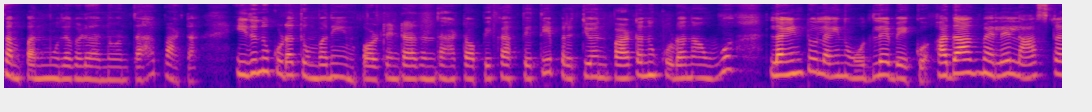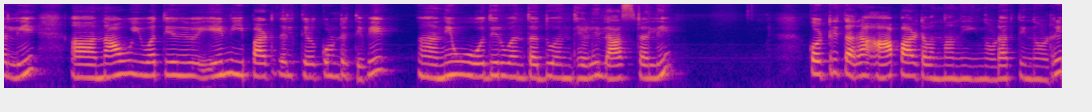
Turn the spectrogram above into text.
ಸಂಪನ್ಮೂಲಗಳು ಅನ್ನುವಂತಹ ಪಾಠ. ಇದನ್ನು ಕೂಡ ತುಂಬಾ ಇಂಪಾರ್ಟೆಂಟ್ ಆದಂತಹ ಟಾಪಿಕ್ ಆಗ್ತೈತಿ. ಪ್ರತಿಯೊಂದು ಪಾಠನೂ ಕೂಡ ನಾವು ಲೈನ್ ಟು ಲೈನ್ ಓದಲೇಬೇಕು. ಅದಾದಮೇಲೆ ಲಾಸ್ಟಲ್ಲಿ ನಾವು ಇವತ್ತಿನ ಏನು ಈ ಪಾಠದಲ್ಲಿ ತಿಳ್ಕೊಂಡಿರ್ತೀವಿ ನೀವು ಓದಿರುವಂಥದ್ದು ಅಂಥೇಳಿ ಲಾಸ್ಟಲ್ಲಿ ಕೊಟ್ಟಿರ್ತಾರೆ, ಆ ಪಾಠವನ್ನು ನಾನು ಈಗ ನೋಡಾಕ್ತೀನಿ ನೋಡಿರಿ.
